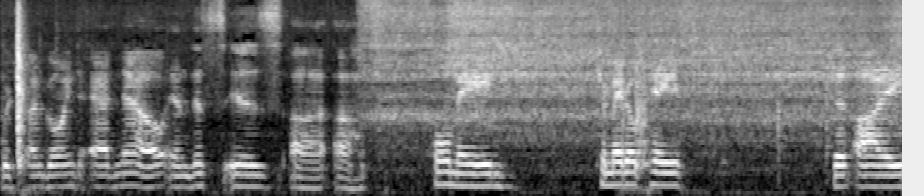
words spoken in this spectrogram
Which I'm going to add now and this is uh, a homemade tomato paste that I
